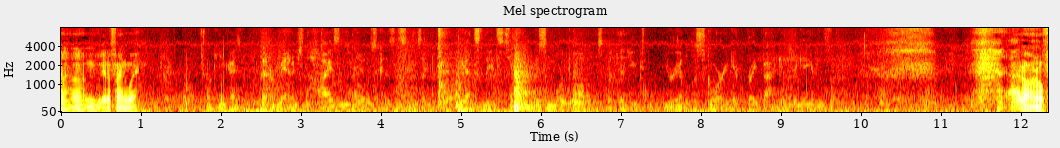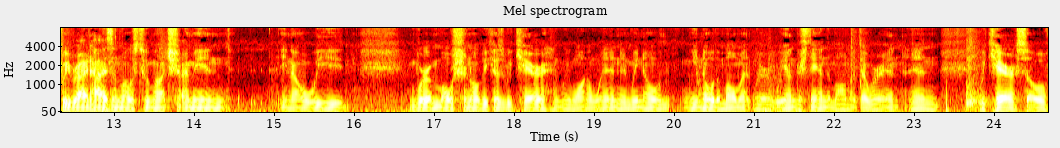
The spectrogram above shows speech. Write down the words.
um, we got to find a way. How can you guys better manage the highs and lows? Because it seems like the goal against leads to some more problems, but then you you're able to score and get right back into the games. I don't know if we ride highs and lows too much. I mean, you know, we we're emotional because we care and we want to win and we know we know the moment. We we understand the moment that we're in and we care. So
